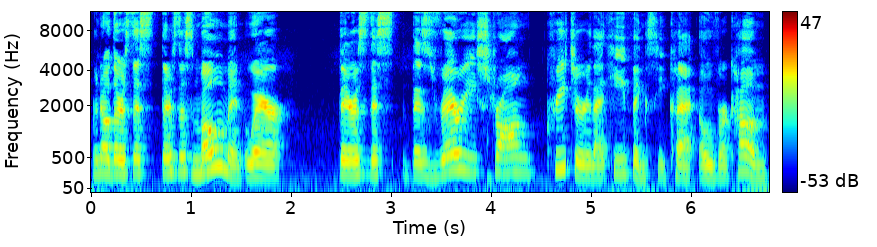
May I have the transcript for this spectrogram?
you know there's this there's this moment where there's this this very strong creature that he thinks he can't overcome.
